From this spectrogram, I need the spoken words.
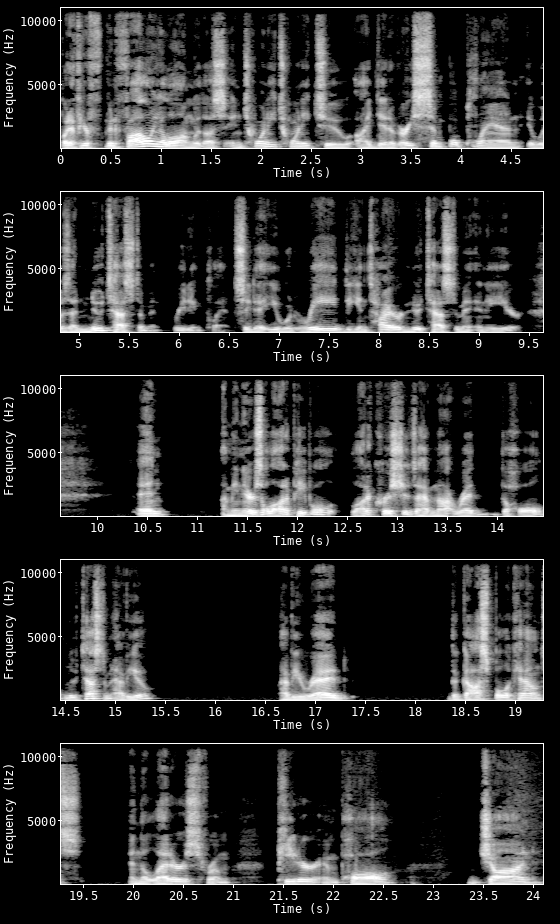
But if you've been following along with us in 2022, I did a very simple plan. It was a New Testament reading plan so that you would read the entire New Testament in a year. And I mean, there's a lot of people, a lot of Christians that have not read the whole New Testament. Have you? Have you read the gospel accounts and the letters from Peter and Paul, John,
